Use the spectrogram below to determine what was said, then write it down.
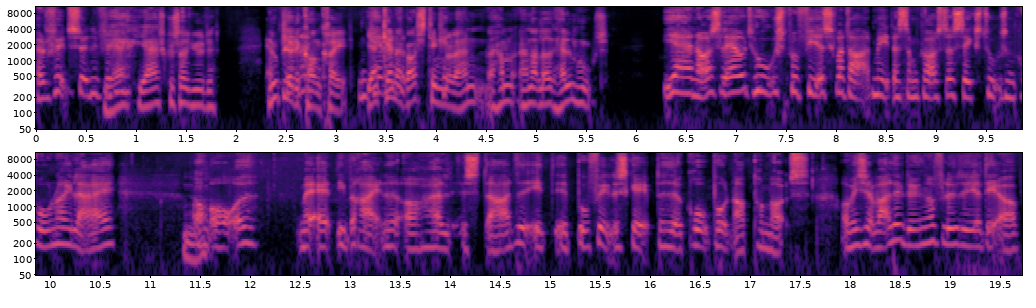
Er du født i Sønderfælding? Ja, jeg sgu så Jytte. Nu Jamen, bliver det kender- konkret. Jeg kender kender du- godt Sten ken- Møller. Han, han, han har lavet et halmhus. Ja, han har også lavet et hus på 80 kvadratmeter, som koster 6.000 kroner i leje Nå. om året med alt i beregnet, og har startet et, et bofællesskab, der hedder Grobund op på Mols. Og hvis jeg var lidt yngre, flyttede jeg derop.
